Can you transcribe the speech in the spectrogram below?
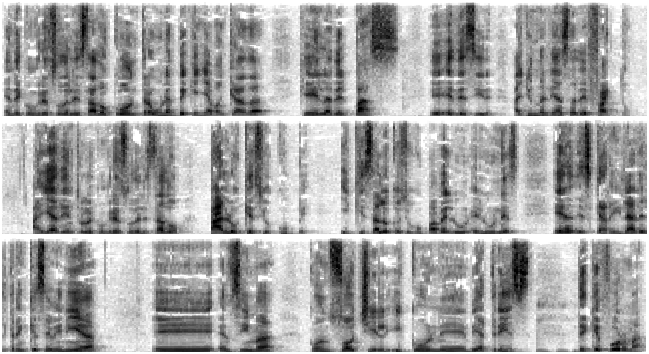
en el Congreso del Estado contra una pequeña bancada que es la del Paz. Eh, es decir, hay una alianza de facto allá dentro del Congreso del Estado para lo que se ocupe. Y quizá lo que se ocupaba el, el lunes era descarrilar el tren que se venía eh, encima con Xochitl y con eh, Beatriz. ¿De qué forma?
